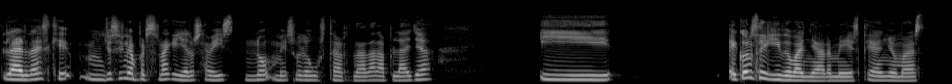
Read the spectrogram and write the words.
la verdad es que mm, yo soy una persona que ya lo sabéis, no me suele gustar nada la playa y he conseguido bañarme este año más,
